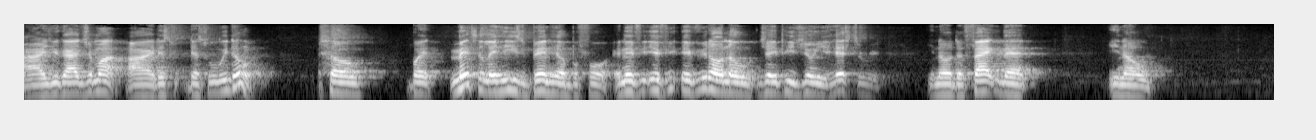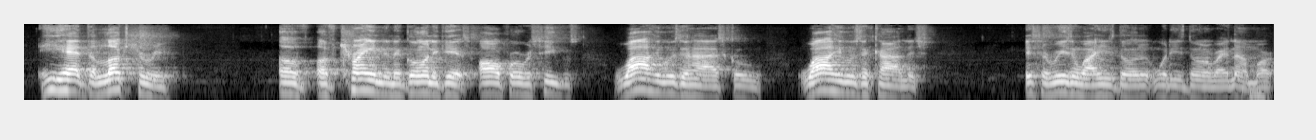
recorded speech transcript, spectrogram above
All right, you got Jamal. All right, this this what we doing. So, but mentally, he's been here before. And if if if you don't know JP Jr. history, you know the fact that you know he had the luxury of of training and going against all pro receivers while he was in high school, while he was in college. It's the reason why he's doing what he's doing right now, Mark.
